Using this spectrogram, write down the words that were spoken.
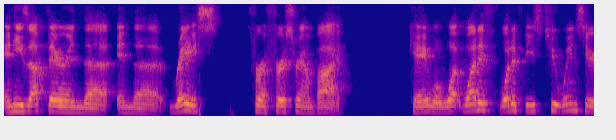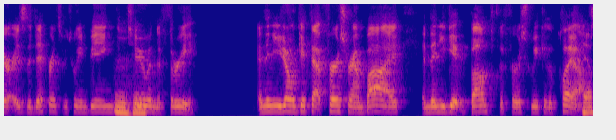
and he's up there in the in the race for a first round bye. Okay, well what what if what if these two wins here is the difference between being the mm-hmm. two and the three? and then you don't get that first round bye, and then you get bumped the first week of the playoffs. Yep.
